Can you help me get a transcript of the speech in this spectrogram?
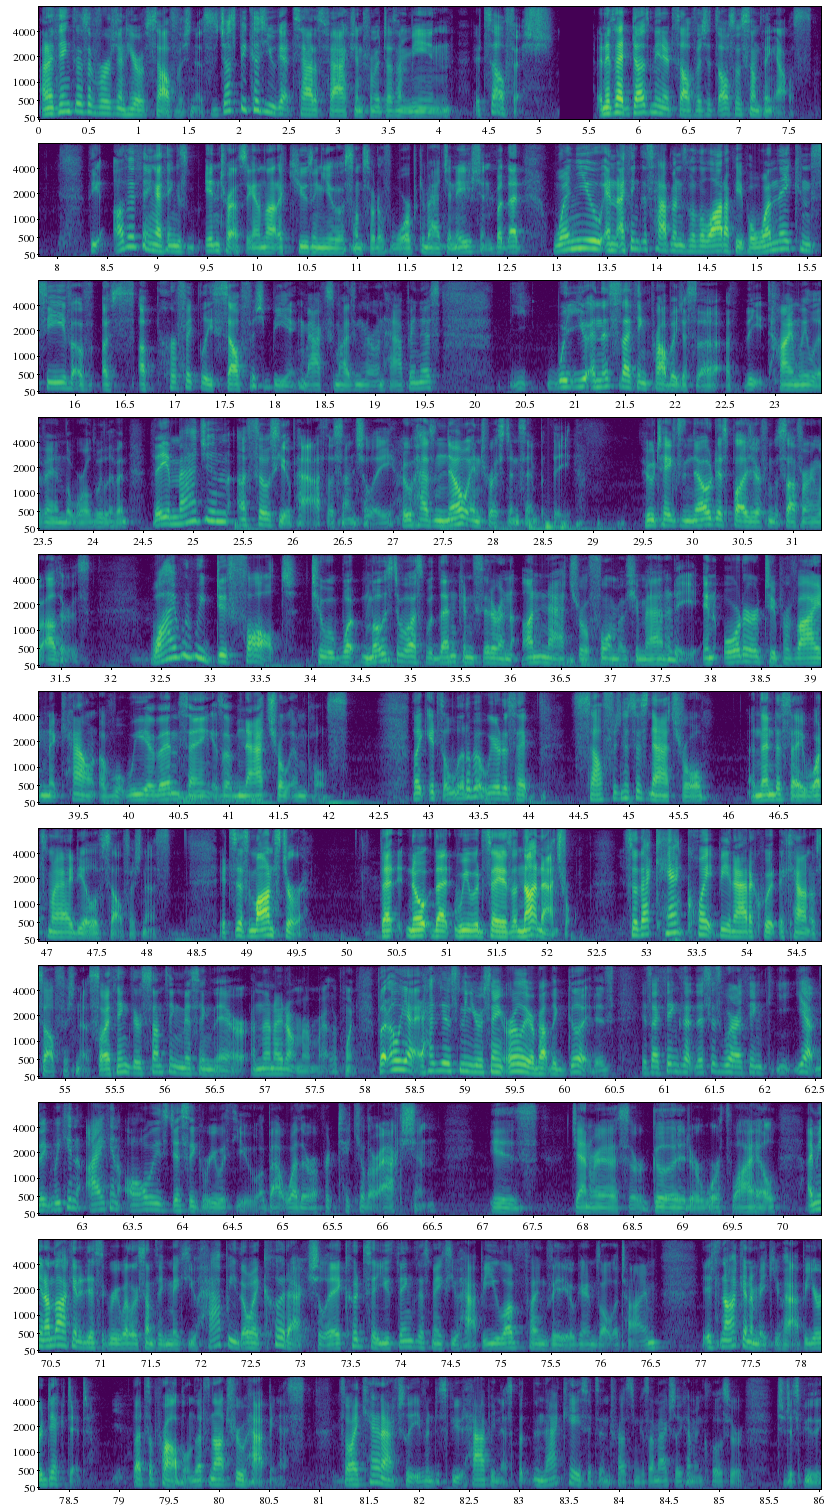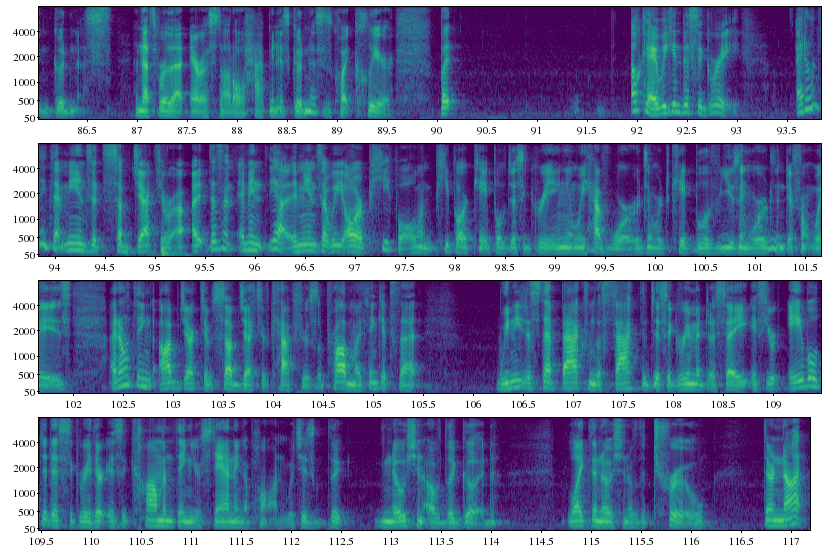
and I think there's a version here of selfishness. Just because you get satisfaction from it doesn't mean it's selfish. And if that does mean it's selfish, it's also something else. The other thing I think is interesting, I'm not accusing you of some sort of warped imagination, but that when you, and I think this happens with a lot of people, when they conceive of a perfectly selfish being maximizing their own happiness, you, and this is, I think, probably just a, a, uh, the time we live in, the world we live in. They imagine a sociopath, essentially, who has no interest in sympathy, who takes no displeasure from the suffering of others. Why would we default to what most of us would then consider an unnatural form of humanity in order to provide an account of what we are then saying is a natural impulse? Like, it's a little bit weird to say selfishness is natural, and then to say, what's my ideal of selfishness? It's this monster that, no, that we would say is not natural. So that can't quite be an adequate account of selfishness. So I think there's something missing there. And then I don't remember my other point. But oh yeah, it has to do with something you were saying earlier about the good. Is is I think that this is where I think yeah we can I can always disagree with you about whether a particular action is generous or good or worthwhile. I mean, I'm not going to disagree whether something makes you happy, though I could actually. I could say you think this makes you happy. You love playing video games all the time. It's not going to make you happy. You're addicted. That's a problem. That's not true happiness. So I can't actually even dispute happiness, but in that case, it's interesting because I'm actually coming closer to disputing goodness, and that's where that Aristotle happiness goodness is quite clear. But okay, we can disagree. I don't think that means it's subjective. Uh, it doesn't. I mean, yeah, it means that we all are people, and people are capable of disagreeing, and we have words, and we're capable of using words in different ways. I don't think objective subjective captures the problem. I think it's that we need to step back from the fact of disagreement to say if you're able to disagree, there is a common thing you're standing upon, which is the notion of the good, like the notion of the true. They're not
